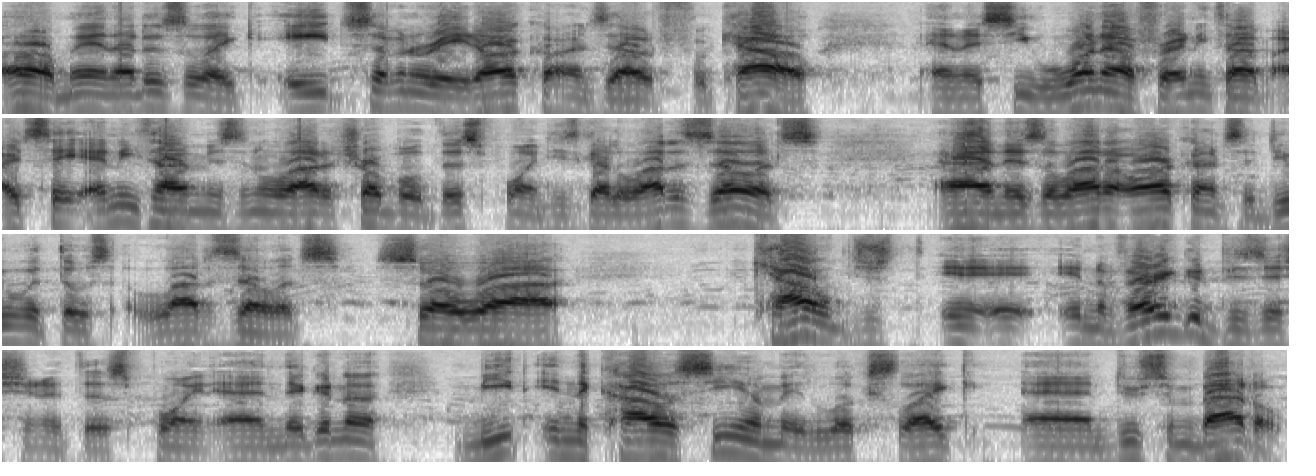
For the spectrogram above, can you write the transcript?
Oh man, that is like eight, seven or eight Archons out for Kal, and I see one out for Anytime. I'd say Anytime is in a lot of trouble at this point. He's got a lot of zealots, and there's a lot of Archons to deal with those a lot of zealots. So. Uh, Kal just in, a very good position at this point, and they're gonna meet in the Coliseum. It looks like, and do some battle.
